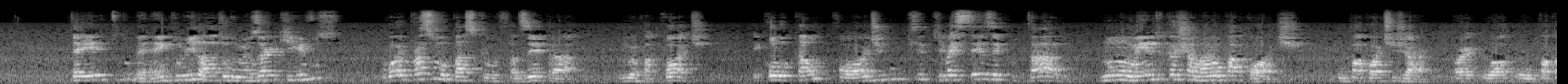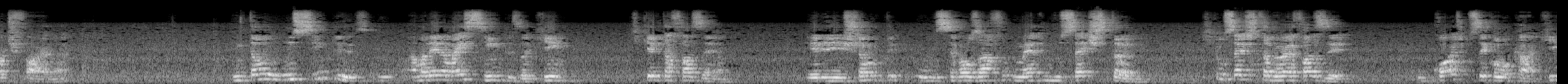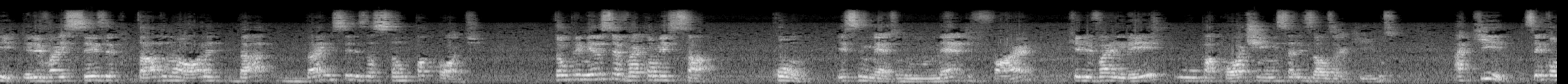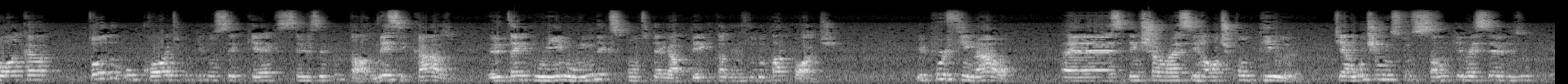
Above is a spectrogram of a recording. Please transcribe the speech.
até aí tudo bem, né? Incluir lá todos os meus arquivos. Agora, o próximo passo que eu vou fazer para o meu pacote é colocar um código que, que vai ser executado no momento que eu chamar meu pacote, o pacote jar, o, o, o pacote far, né? Então, um simples, a maneira mais simples aqui, o que, que ele está fazendo? Ele chama, você vai usar o método setStub. O que, que o setStub vai fazer? O código que você colocar aqui, ele vai ser executado na hora da, da inicialização do pacote. Então, primeiro você vai começar com esse método mapFar, que ele vai ler o pacote e inicializar os arquivos. Aqui, você coloca todo o código que você quer que seja executado. Nesse caso, ele está incluindo o index.php que está dentro do pacote. E por final, é, você tem que chamar esse route compiler, que é a última instrução que vai ser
